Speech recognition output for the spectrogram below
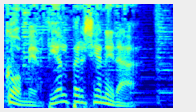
Comercial Persianera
